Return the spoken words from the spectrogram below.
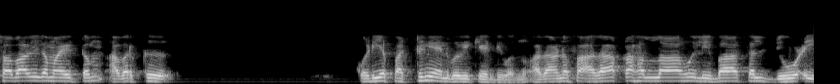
സ്വാഭാവികമായിട്ടും അവർക്ക് കൊടിയ പട്ടിണി അനുഭവിക്കേണ്ടി വന്നു. അതാണ് ഫാദാഖഹല്ലാഹു ലിബാസൽ ജൂഇ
